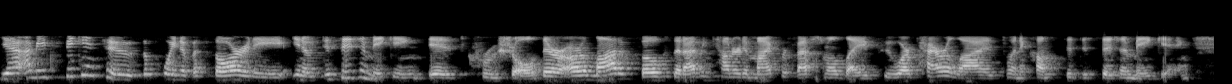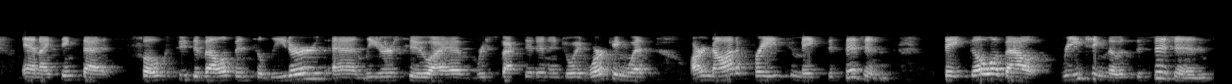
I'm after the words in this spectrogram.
Yeah, I mean, speaking to the point of authority, you know, decision making is crucial. There are a lot of folks that I've encountered in my professional life who are paralyzed when it comes to decision making. And I think that folks who develop into leaders and leaders who I have respected and enjoyed working with are not afraid to make decisions. They go about reaching those decisions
